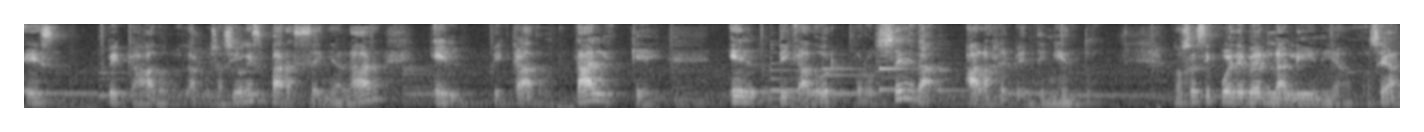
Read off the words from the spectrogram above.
es pecado. La acusación es para señalar el pecado, tal que el pecador proceda al arrepentimiento. No sé si puede ver la línea. O sea,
